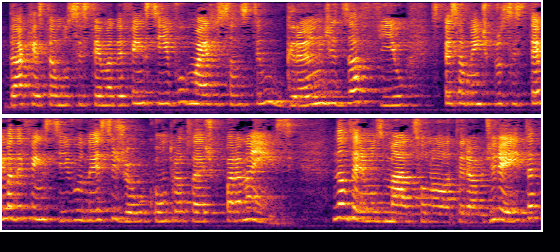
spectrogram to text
da questão do sistema defensivo, mas o Santos tem um grande desafio, especialmente para o sistema defensivo nesse jogo contra o Atlético Paranaense. Não teremos Madison na lateral direita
